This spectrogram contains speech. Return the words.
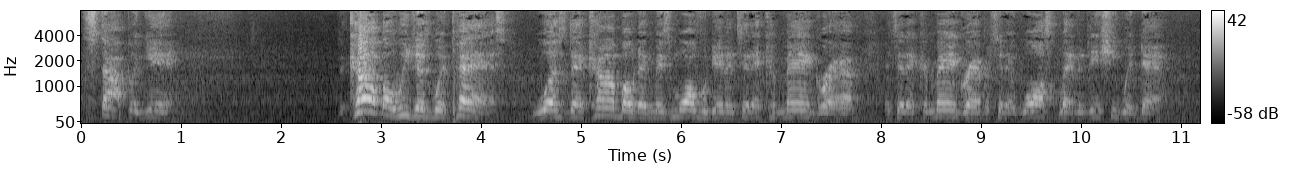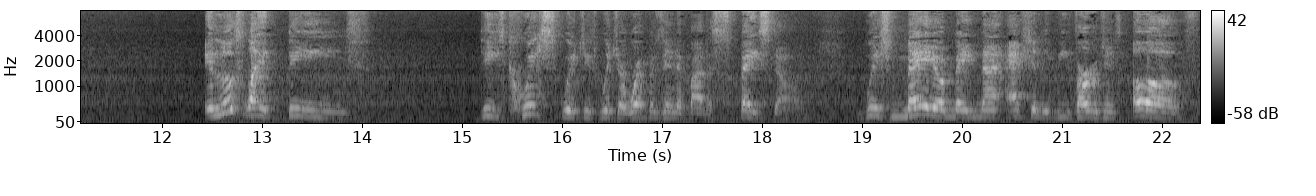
stop again. The combo we just went past was that combo that Miss Marvel did into that command grab, into that command grab, into that wall splat, and then she went down. It looks like these these quick switches, which are represented by the Space Stone, which may or may not actually be versions of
